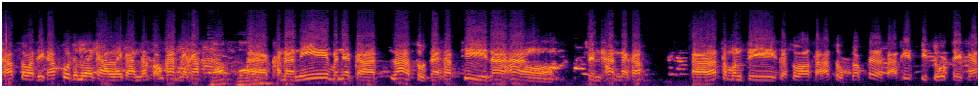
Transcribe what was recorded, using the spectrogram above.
ครับสวัสดีครับผู้ดำเนินการรายการทั้งสองท่านนะครับครับผมอ่าขณะนี้บรรยากาศล่าสุดนะครับที่หน้าห้างเป็นท่านนะครับอ่ารัฐมนตรีกระทรวงสาธารณสุขดรสาธิตปิตุเตชะ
